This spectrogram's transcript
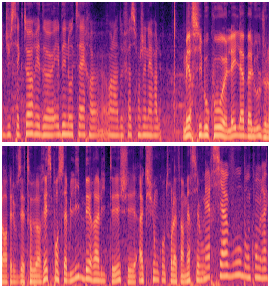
du secteur et, de, et des notaires, voilà, de façon générale. Merci beaucoup euh, Leïla Baloul, je le rappelle, vous êtes euh, responsable libéralité chez Action contre la faim. Merci à vous. Merci à vous, bon congrès.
